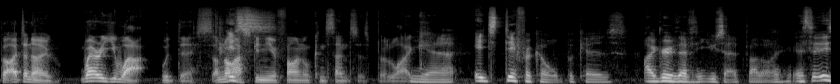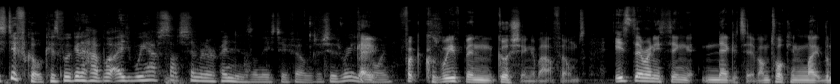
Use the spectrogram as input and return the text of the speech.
but I don't know. Where are you at with this? I'm not It's- asking you a final consensus, but like, Yeah, it's difficult because I agree with everything you said. By the way, it's it's difficult because we're gonna have we have such similar opinions on these two films, which is really okay, annoying. because we've been gushing about films. Is there anything negative? I'm talking like the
